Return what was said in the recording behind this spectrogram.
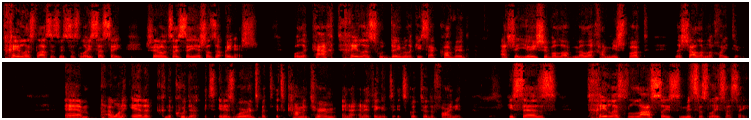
תחילס לעשות מצווה לא יסעשה, שלא מצווה יש על זה עונש. ולקח תחילס הוא דומה לכיס הכובד, אשר יושב עליו מלך המשפט, L'shalom lechoitim. Um, I want to add a nakuda. It's in his words, but it's a common term, and I, and I think it's it's good to define it. He says, "Tcheles lasois mitzvahs leisase."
